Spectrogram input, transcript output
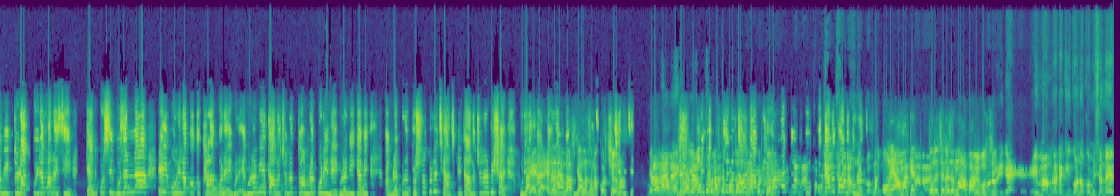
আমি একটু রাগ কইরা ফালাইছি। কেন করছি বুঝেন না এই মহিলা কত খারাপ বলে এগুলো এগুলো নিয়ে তো আলোচনা তো আমরা করি না এগুলো নিয়ে কি আমি আমরা কোনো প্রশ্ন তুলেছি? আজকে এটা আলোচনার বিষয়। উনি এটা এটা আমরা আজকে আলোচনা করছিও না। পর্যালোচনা না উনি আমাকে। তুলেছেন এজন্য আপা আমি বলছি এটা এই মামলাটা কি গণকমিশনের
